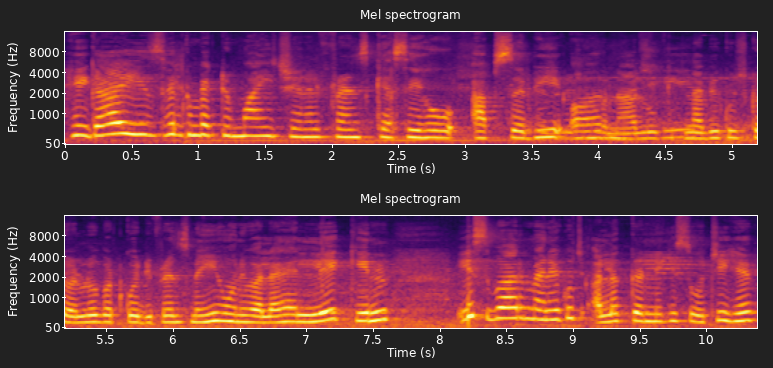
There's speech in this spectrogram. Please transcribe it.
Hey guys welcome back to my channel friends कैसे हो आप सभी? और बना लो कितना भी कुछ कर लो बट कोई डिफरेंस नहीं होने वाला है। लेकिन इस बार मैंने कुछ अलग करने की सोची है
